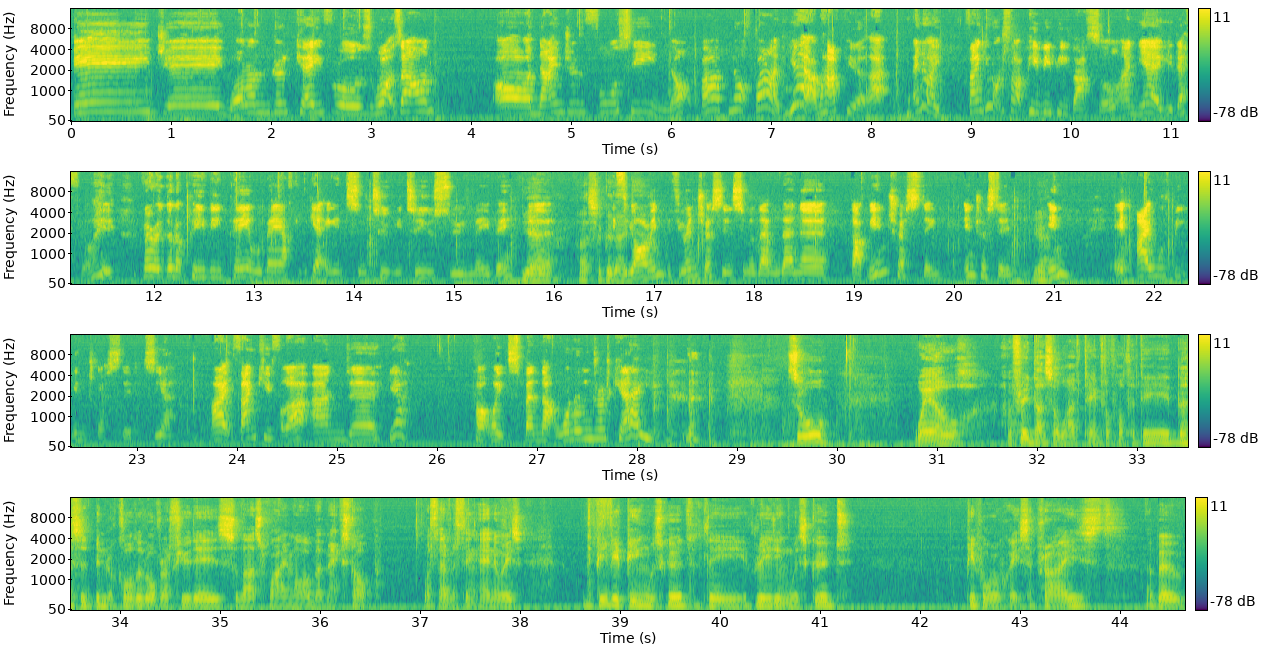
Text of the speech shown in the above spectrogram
AJ, 100k for us. What's that on? Oh, 914. Not bad, not bad. Yeah, I'm happy at that. Anyway, thank you much for that PvP battle. And yeah, you're definitely very good at PvP, and we may have to be getting into some 2v2s soon, maybe. Yeah, Uh, that's a good if idea. you're in, if you're interested in some of them, then uh, that'd be interesting. Interesting. Yeah. In, it, I would be interested. So yeah. All right. Thank you for that, and uh, yeah, can't wait to spend that 100k. So, well, I'm afraid that's all we have time for for today. This has been recorded over a few days, so that's why I'm a little bit mixed up with everything. Anyways, the PvPing was good, the raiding was good. People were quite surprised about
